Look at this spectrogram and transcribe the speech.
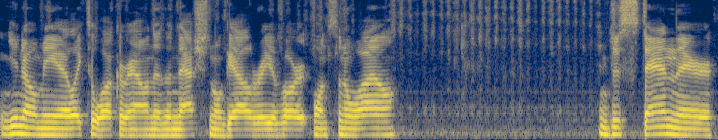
you know me, I like to walk around in the National Gallery of Art once in a while and just stand there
